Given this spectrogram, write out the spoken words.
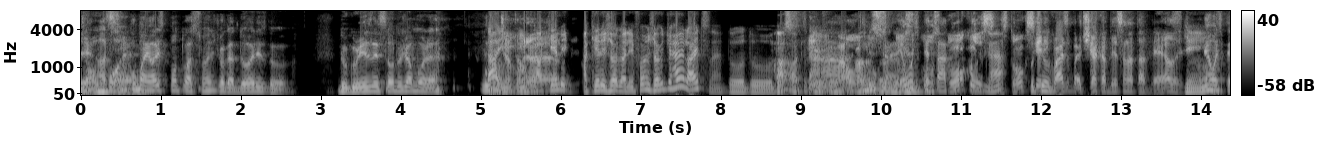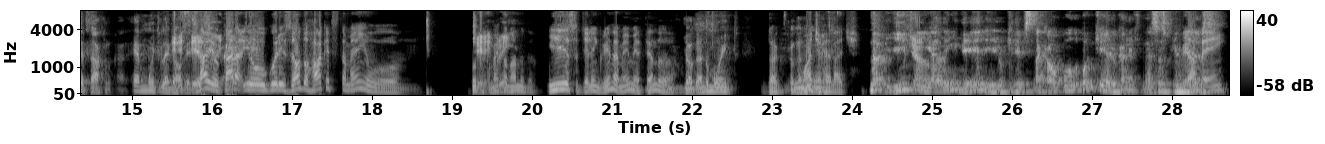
Então, As cinco é... maiores pontuações de jogadores do, do Grizzlies são do Jamoran. Não, então, aquele, aquele jogo ali foi um jogo de highlights, né? Do, do, Nossa, do não, é um espetáculo. Uns tocos, né? tocos que ele quase batia a cabeça na tabela. Sim. É um espetáculo, cara. É muito legal ver. Não, e o cara, e o gurizão do Rockets também, o. Puta, como é que é o nome do. Isso, Jalen Green também metendo. Jogando muito. Jogando um monte de highlight. Não, e, enfim, além dele, eu queria destacar o Paulo Banqueiro, cara, que nessas primeiras. Também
